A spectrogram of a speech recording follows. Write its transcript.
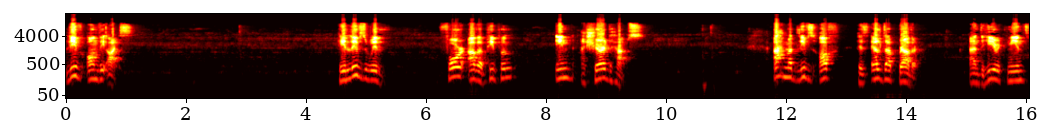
live on the ice. He lives with four other people in a shared house. Ahmed lives off his elder brother, and here it means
